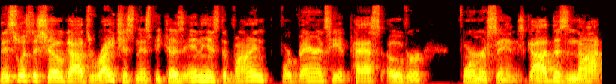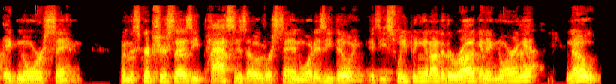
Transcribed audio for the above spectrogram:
This was to show God's righteousness because in his divine forbearance he had passed over former sins. God does not ignore sin. When the scripture says he passes over sin, what is he doing? Is he sweeping it under the rug and ignoring it? No.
